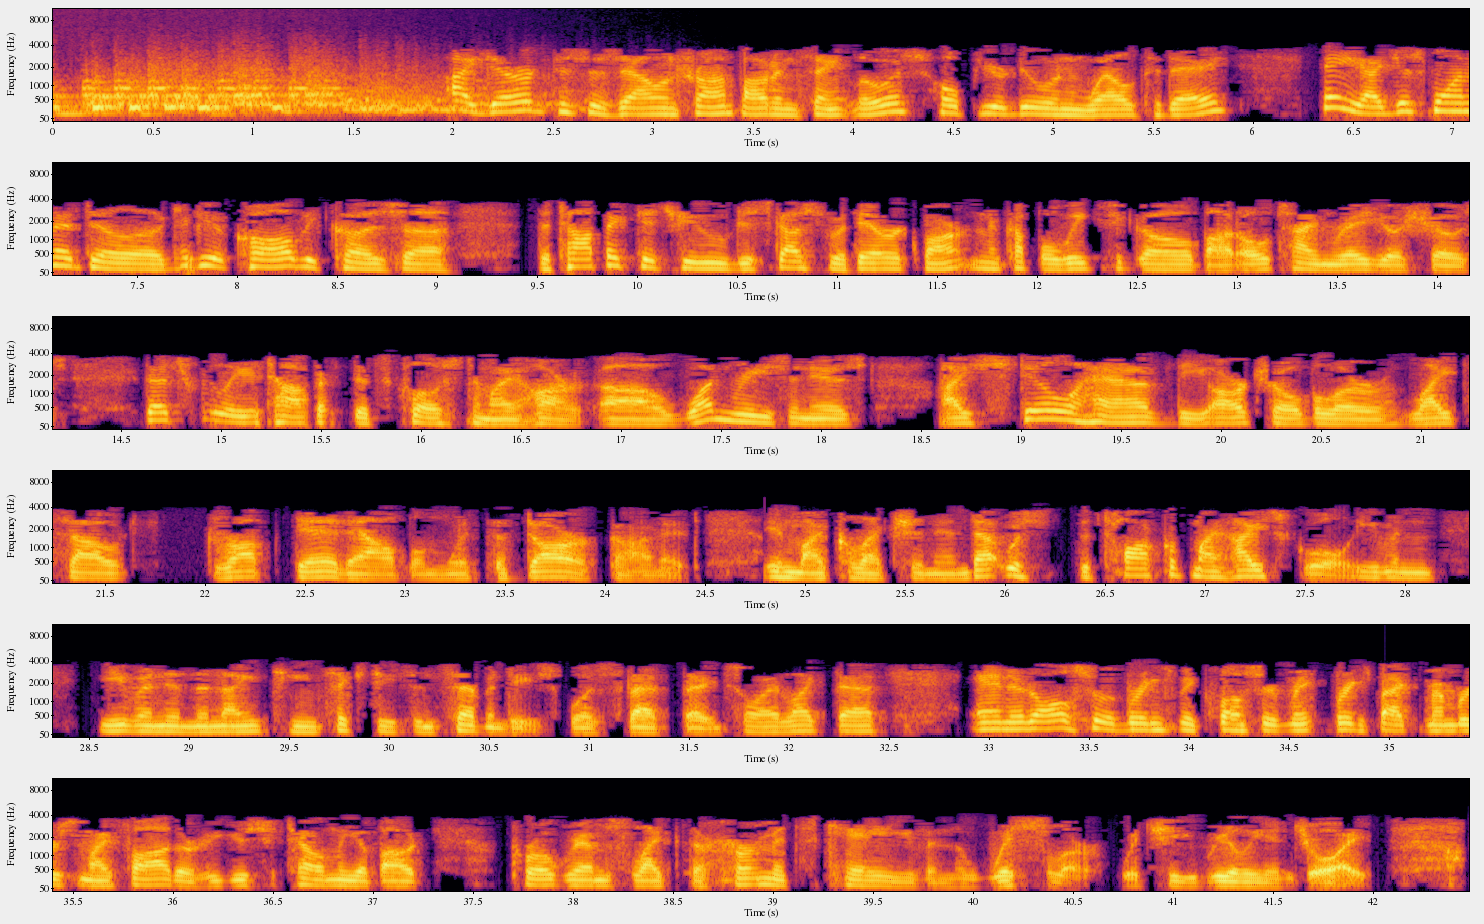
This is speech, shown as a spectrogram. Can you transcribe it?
Hi, Derek. This is Alan Trump out in St. Louis. Hope you're doing well today. Hey, I just wanted to give you a call because uh, the topic that you discussed with Eric Martin a couple of weeks ago about old time radio shows, that's really a topic that's close to my heart. Uh, one reason is I still have the Arch Obler Lights Out Drop Dead album with the dark on it in my collection. And that was the talk of my high school, even even in the 1960s and 70s was that thing. So I like that. And it also brings me closer, brings back memories of my father who used to tell me about programs like The Hermit's Cave and The Whistler, which he really enjoyed.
